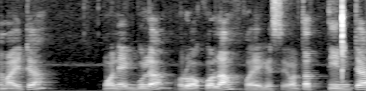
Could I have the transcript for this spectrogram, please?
আমার এটা অনেকগুলা র কলাম হয়ে গেছে। অর্থাৎ তিনটা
